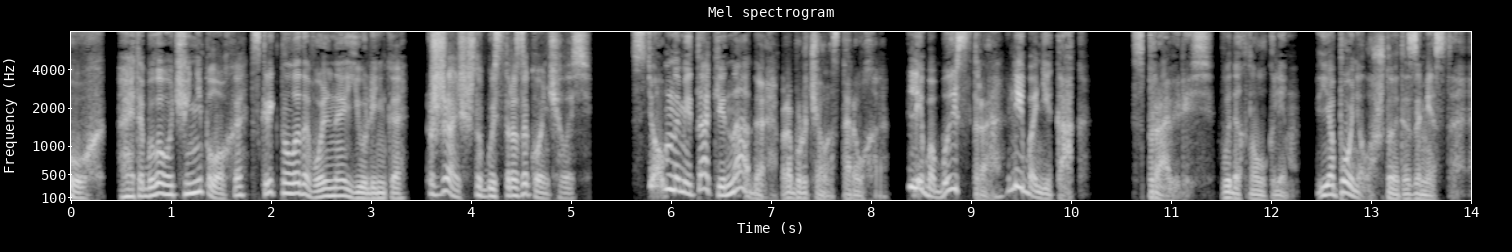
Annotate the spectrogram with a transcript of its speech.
«Ух, а это было очень неплохо», – скрикнула довольная Юленька. «Жаль, что быстро закончилось». «С темными так и надо», – пробурчала старуха. «Либо быстро, либо никак». «Справились», – выдохнул Клим. «Я понял, что это за место.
